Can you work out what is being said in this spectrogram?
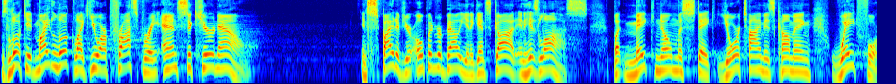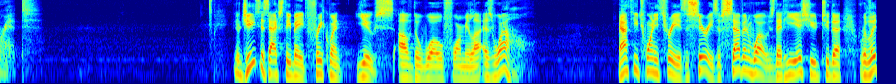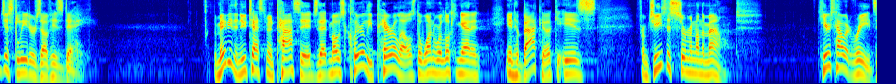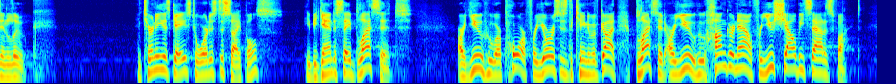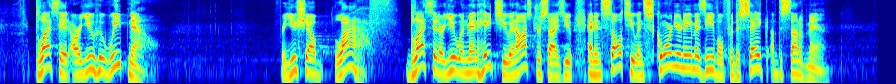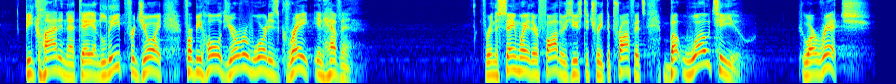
was look, it might look like you are prospering and secure now, in spite of your open rebellion against God and his laws. But make no mistake, your time is coming. Wait for it. You know, Jesus actually made frequent use of the woe formula as well. Matthew 23 is a series of seven woes that he issued to the religious leaders of his day. But maybe the New Testament passage that most clearly parallels the one we're looking at in, in Habakkuk is from Jesus' Sermon on the Mount. Here's how it reads in Luke. And turning his gaze toward his disciples, he began to say, Blessed are you who are poor, for yours is the kingdom of God. Blessed are you who hunger now, for you shall be satisfied. Blessed are you who weep now, for you shall laugh. Blessed are you when men hate you and ostracize you and insult you and scorn your name as evil for the sake of the Son of Man. Be glad in that day and leap for joy, for behold, your reward is great in heaven. For in the same way their fathers used to treat the prophets. But woe to you who are rich,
